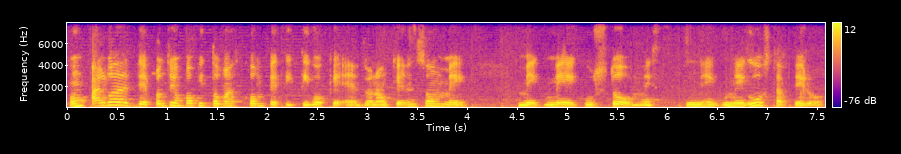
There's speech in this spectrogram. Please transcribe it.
un- algo de, de pronto y un poquito más competitivo que Enson, aunque Enson me, me, me gustó, me, me, me gusta, pero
